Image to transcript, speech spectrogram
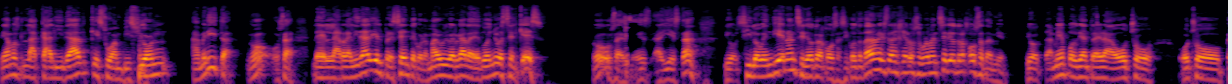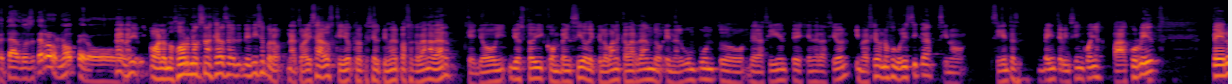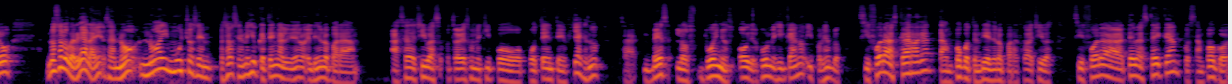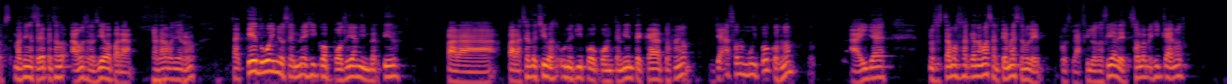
digamos, la calidad que su ambición amerita, ¿no? O sea, la, realidad y el presente con Mauri Vergara de dueño es el que es. ¿No? O sea, ahí está. Digo, si lo vendieran sería otra cosa. Si contrataran extranjeros seguramente sería otra cosa también. Digo, también podrían traer a ocho, petardos de terror, ¿no? Pero... O a lo mejor no extranjeros de inicio, pero naturalizados, que yo creo que es el primer paso que van a dar, que yo, yo estoy convencido de que lo van a acabar dando en algún punto de la siguiente generación, y me refiero no futbolística, sino siguientes 20, 25 años para ocurrir, pero no solo Vergara, ¿eh? o sea, no, no hay muchos empresarios en México que tengan el dinero, el dinero para hacer de Chivas otra vez un equipo potente en fichajes, ¿no? O sea, ves los dueños hoy del fútbol mexicano y, por ejemplo, si fuera Azcárraga, tampoco tendría dinero para hacer a Chivas. Si fuera TV Azteca, pues tampoco. Más bien estaría pensando a dónde se las lleva para ganar más dinero, ¿no? O sea, ¿qué dueños en México podrían invertir para, para hacer de Chivas un equipo contendiente cada torneo? Ya son muy pocos, ¿no? Ahí ya nos estamos acercando más al tema este, ¿no? De, pues, la filosofía de solo mexicanos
